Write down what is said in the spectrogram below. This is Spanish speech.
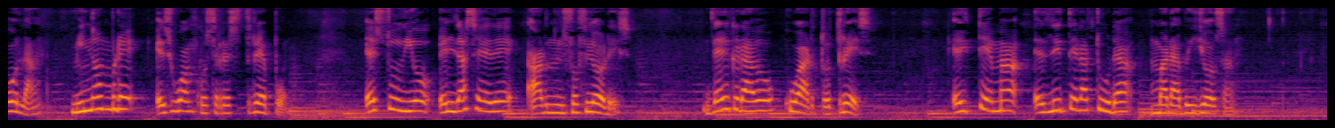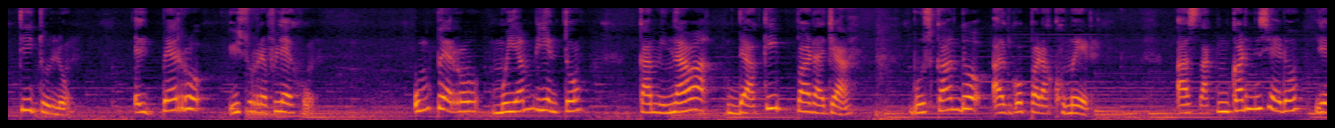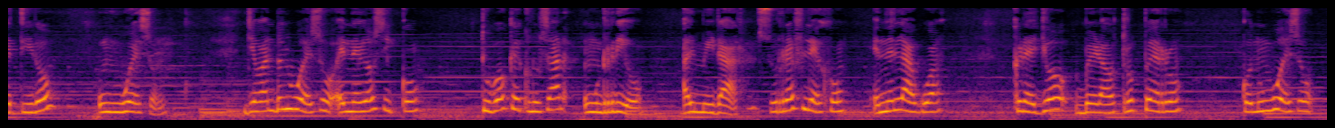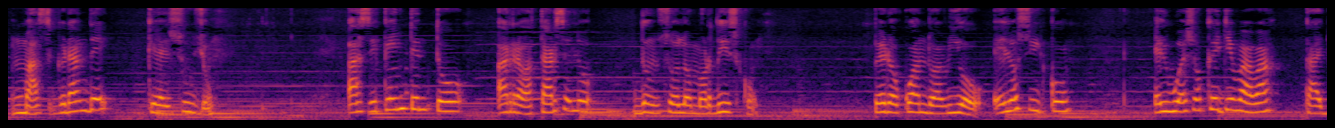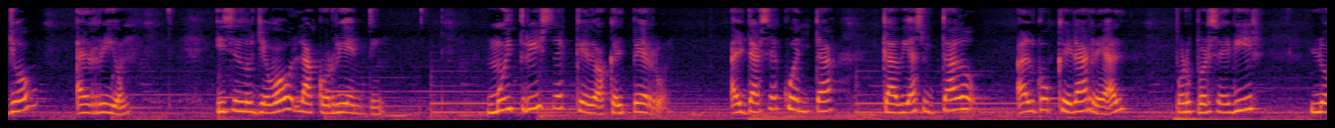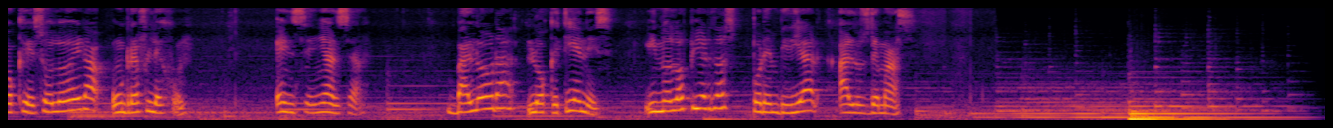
Hola, mi nombre es Juan José Restrepo. Estudio en la sede Arnulfo Flores, del grado cuarto 3. El tema es literatura maravillosa. Título: El perro y su reflejo. Un perro muy hambriento caminaba de aquí para allá, buscando algo para comer, hasta que un carnicero le tiró un hueso. Llevando el hueso en el hocico, tuvo que cruzar un río. Al mirar su reflejo en el agua, creyó ver a otro perro con un hueso más grande que el suyo. Así que intentó arrebatárselo de un solo mordisco. Pero cuando abrió el hocico, el hueso que llevaba cayó al río y se lo llevó la corriente. Muy triste quedó aquel perro al darse cuenta que había soltado algo que era real por perseguir lo que solo era un reflejo. Enseñanza. Valora lo que tienes y no lo pierdas por envidiar a los demás.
